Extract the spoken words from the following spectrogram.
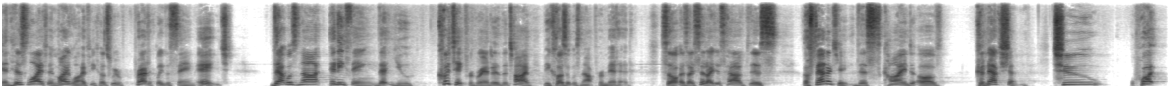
in his life and my life, because we're practically the same age, that was not anything that you could take for granted at the time because it was not permitted. So as I said, I just have this affinity, this kind of connection to what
